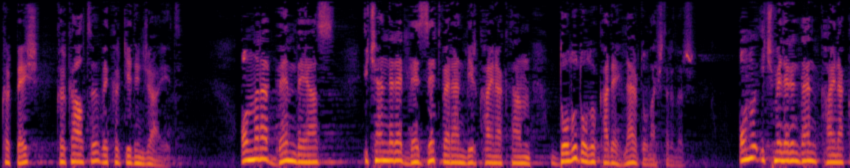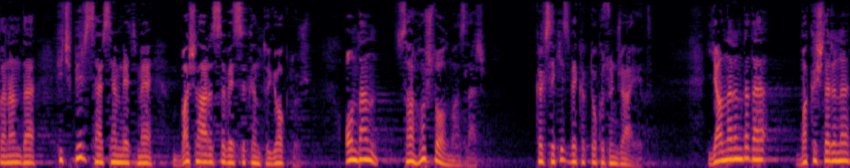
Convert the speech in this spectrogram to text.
45, 46 ve 47. ayet. Onlara bembeyaz, içenlere lezzet veren bir kaynaktan dolu dolu kadehler dolaştırılır. Onu içmelerinden kaynaklanan da hiçbir sersemletme, baş ağrısı ve sıkıntı yoktur. Ondan sarhoş da olmazlar. 48 ve 49. ayet. Yanlarında da bakışlarını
